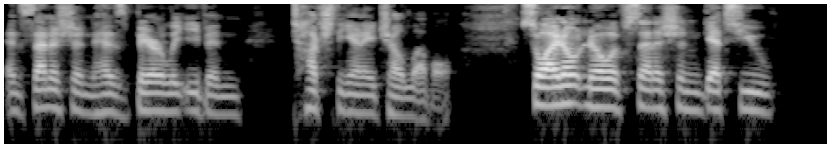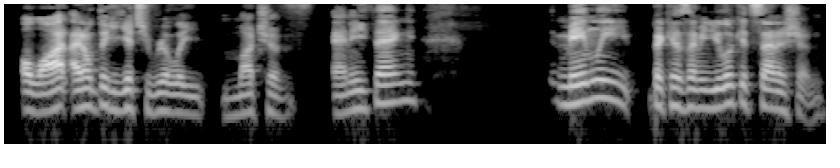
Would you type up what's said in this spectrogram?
and Senyshyn has barely even touched the NHL level. So I don't know if Senyshyn gets you a lot. I don't think he gets you really much of anything. Mainly because, I mean, you look at Senyshyn,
